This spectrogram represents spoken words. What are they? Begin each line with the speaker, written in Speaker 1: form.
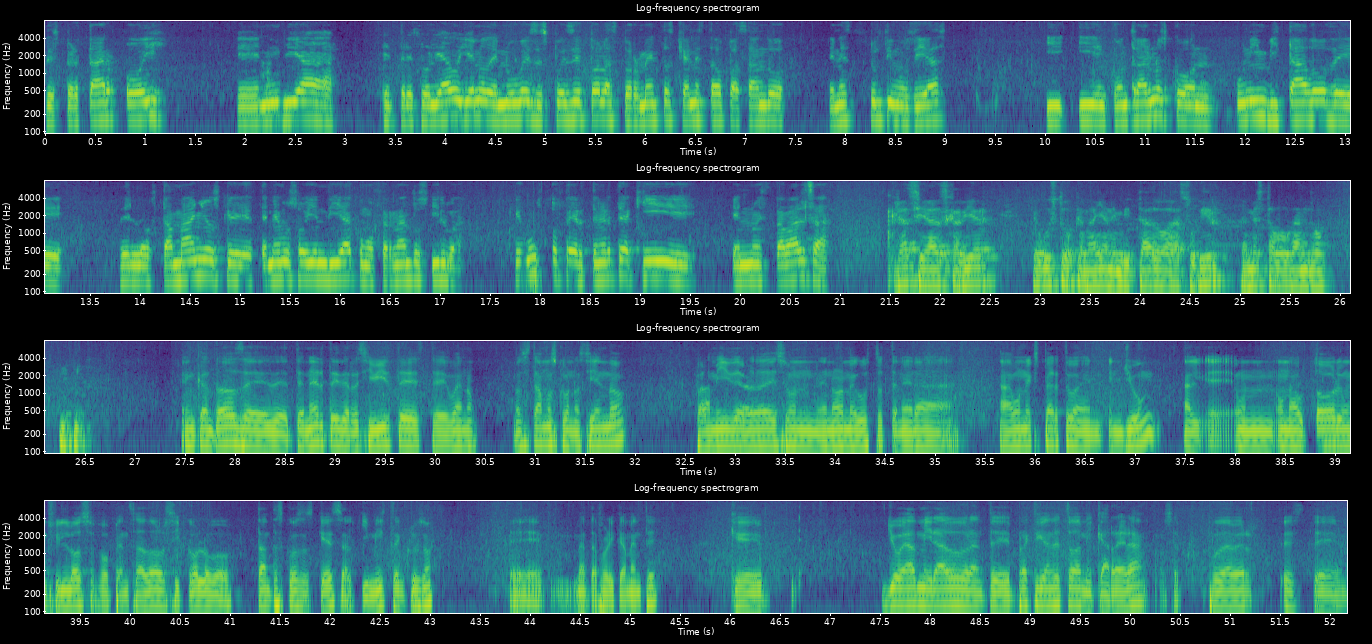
Speaker 1: Despertar hoy en un día entre soleado lleno de nubes después de todas las tormentas que han estado pasando en estos últimos días y, encontrarnos con un invitado de, de, los tamaños que tenemos hoy en día como Fernando Silva. Qué gusto, Fer, tenerte aquí en nuestra balsa.
Speaker 2: Gracias, Javier. Qué gusto que me hayan invitado a subir. Ya me está ahogando.
Speaker 3: Encantados de, tenerte y de recibirte. Este, bueno, nos estamos conociendo. Para mí de verdad es un enorme gusto tener a, un experto en, Jung, eh, un, autor, un filósofo, pensador, psicólogo, tantas cosas que es, alquimista incluso, eh, metafóricamente, que yo he admirado durante prácticamente toda mi carrera. O sea, pude haber este,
